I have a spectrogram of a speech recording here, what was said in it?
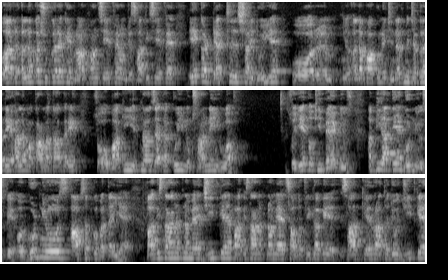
बार अल्लाह का शुक्र है कि इमरान खान सेफ़ है, उनके साथी सेफ़ है। एक का डेथ शायद हुई है, और अल्लाह पाक उन्हें जन्नत में जगह दे अला मकाम अता करे। सो बाकी इतना ज़्यादा कोई नुकसान नहीं हुआ। सो ये तो थी बैड न्यूज़ अभी आते हैं गुड न्यूज़ पे। और गुड न्यूज़ आप सबको पता ही है। पाकिस्तान अपना मैच जीत के पाकिस्तान अपना मैच साउथ अफ्रीका के साथ खेल रहा था जो जीत के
